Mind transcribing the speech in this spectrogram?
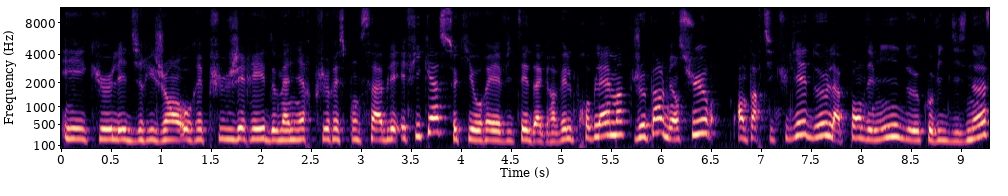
et que les dirigeants auraient pu gérer de manière plus responsable et efficace, ce qui aurait évité d'aggraver le problème. Je parle bien sûr en particulier de la pandémie de Covid-19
